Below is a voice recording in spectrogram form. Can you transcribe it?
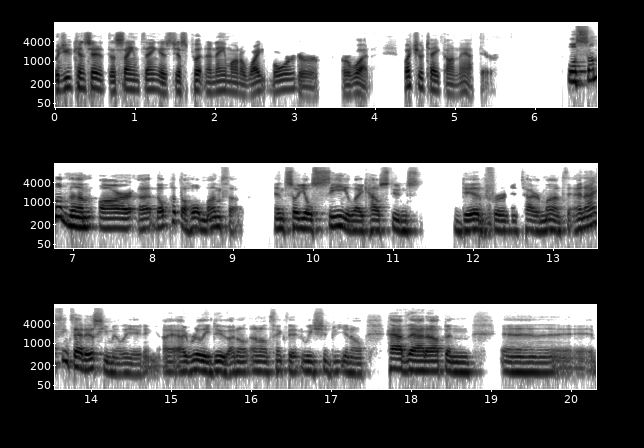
Would you consider it the same thing as just putting a name on a whiteboard, or or what? What's your take on that there? Well, some of them are uh, they'll put the whole month up, and so you'll see like how students did mm-hmm. for an entire month and i think that is humiliating. I, I, really do. I don't i don't think that we should you know have that up and and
